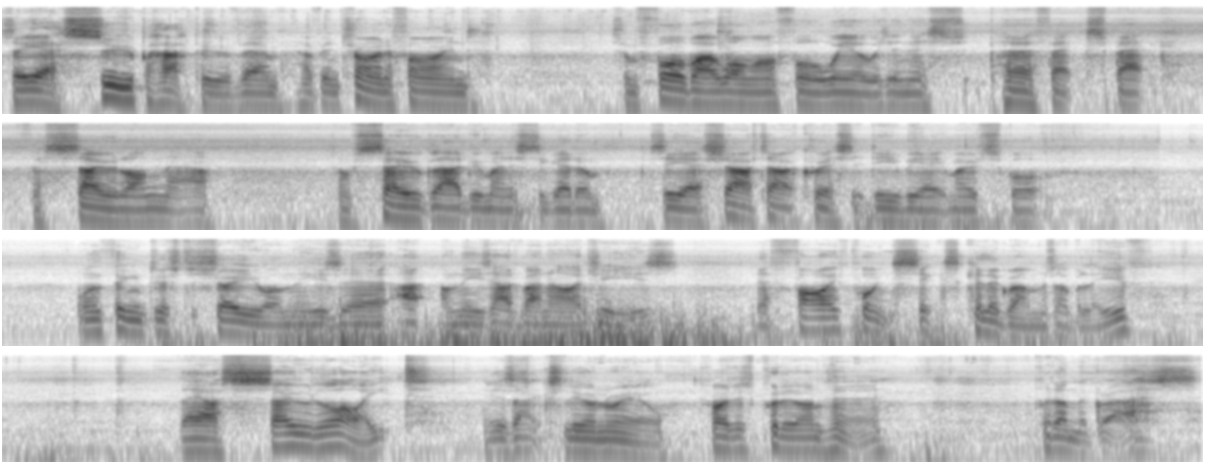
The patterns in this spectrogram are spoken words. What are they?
So yeah, super happy with them. I've been trying to find some 4x114 wheels in this perfect spec for so long now. So I'm so glad we managed to get them. So yeah, shout out Chris at DB8 Motorsport. One thing just to show you on these uh, on these Advan RGs, they're 5.6 kilograms, I believe. They are so light is actually unreal. If I just put it on here, put it on the grass,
